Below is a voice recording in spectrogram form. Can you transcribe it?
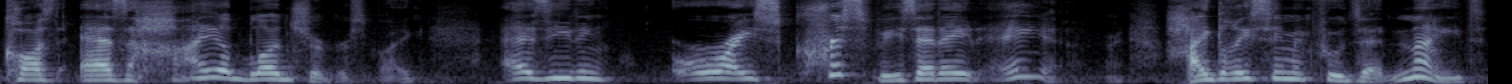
caused as high a blood sugar spike as eating Rice Krispies at 8 a.m. High glycemic foods at night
